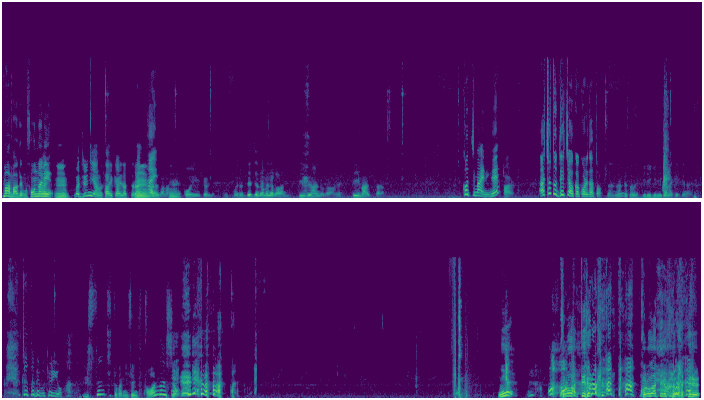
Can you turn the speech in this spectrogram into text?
まあまあでもそんなに、はうん。まあジュニアの大会だったらうん。あるかな、うん。こういう距離で。これさ出ちゃダメだからティーグラウンドからね。ティーマークから。こっち前にね。はあちょっと出ちゃうかこれだと。いななんでそのギリギリ行かなきゃいけない ちょっとでも距離を。1センチとか2センチ変わんないっしょ お転がってる。転がってる転がってる。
